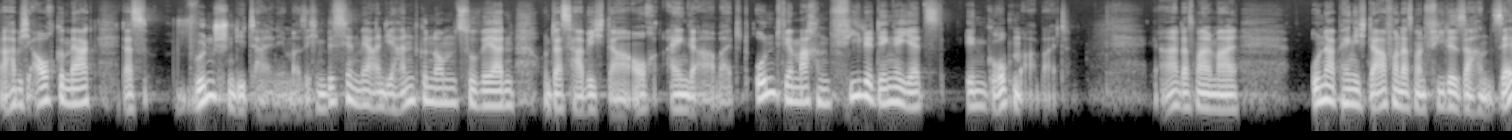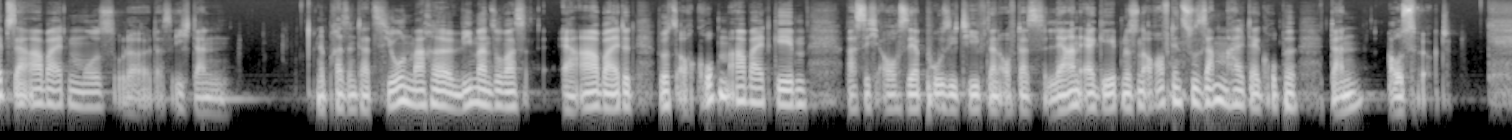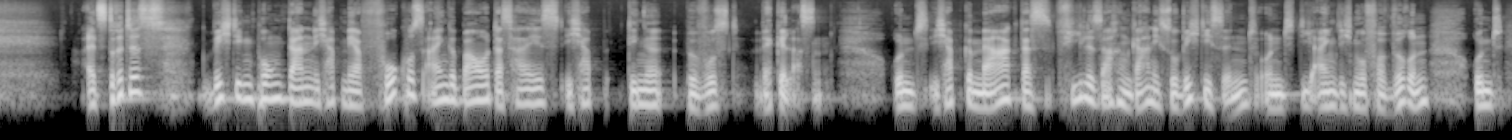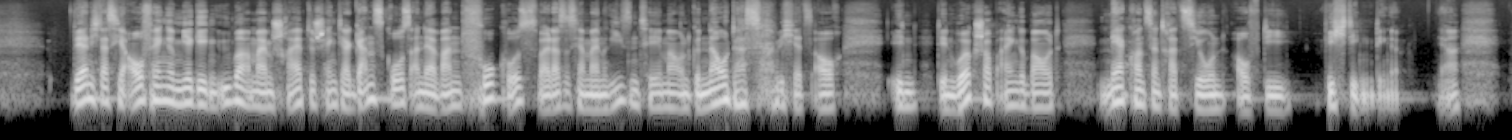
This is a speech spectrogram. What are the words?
Da habe ich auch gemerkt, dass wünschen die Teilnehmer, sich ein bisschen mehr an die Hand genommen zu werden. Und das habe ich da auch eingearbeitet. Und wir machen viele Dinge jetzt in Gruppenarbeit. Ja, dass man mal unabhängig davon, dass man viele Sachen selbst erarbeiten muss oder dass ich dann eine Präsentation mache, wie man sowas erarbeitet, wird es auch Gruppenarbeit geben, was sich auch sehr positiv dann auf das Lernergebnis und auch auf den Zusammenhalt der Gruppe dann auswirkt. Als drittes wichtigen Punkt dann, ich habe mehr Fokus eingebaut. Das heißt, ich habe Dinge bewusst weggelassen. Und ich habe gemerkt, dass viele Sachen gar nicht so wichtig sind und die eigentlich nur verwirren. Und während ich das hier aufhänge, mir gegenüber an meinem Schreibtisch hängt ja ganz groß an der Wand Fokus, weil das ist ja mein Riesenthema und genau das habe ich jetzt auch in den Workshop eingebaut. Mehr Konzentration auf die wichtigen Dinge. Ja,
